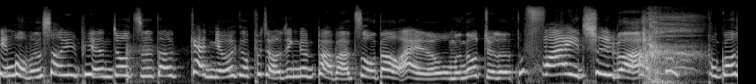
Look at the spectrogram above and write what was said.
听我们上一篇，就知道，看有一个不小心跟爸爸做到爱了，我们都觉得发一去吧。不过是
